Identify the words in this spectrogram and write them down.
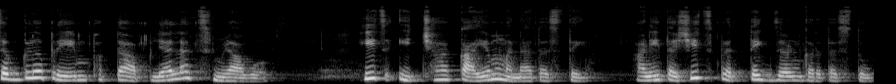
सगळं प्रेम फक्त आपल्यालाच मिळावं. हीच इच्छा कायम मनात असते आणि तशीच प्रत्येकजण करत असतो.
